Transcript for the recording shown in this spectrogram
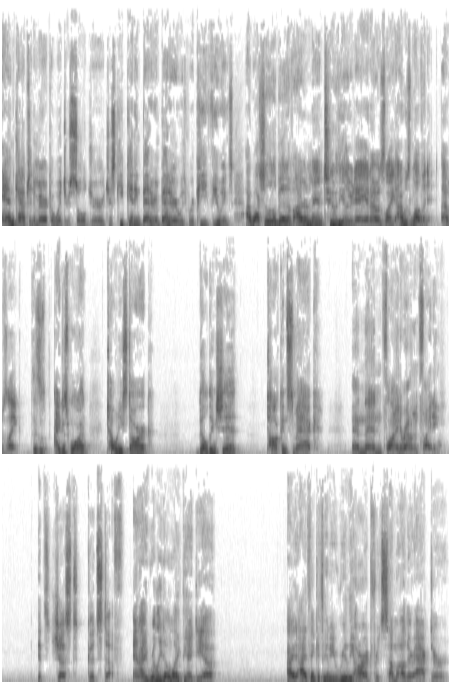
and Captain America Winter Soldier just keep getting better and better with repeat viewings. I watched a little bit of Iron Man 2 the other day and I was like, I was loving it. I was like, this is, I just want Tony Stark building shit, talking smack, and then flying around and fighting. It's just good stuff. And I really don't like the idea I, I think it's going to be really hard for some other actor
